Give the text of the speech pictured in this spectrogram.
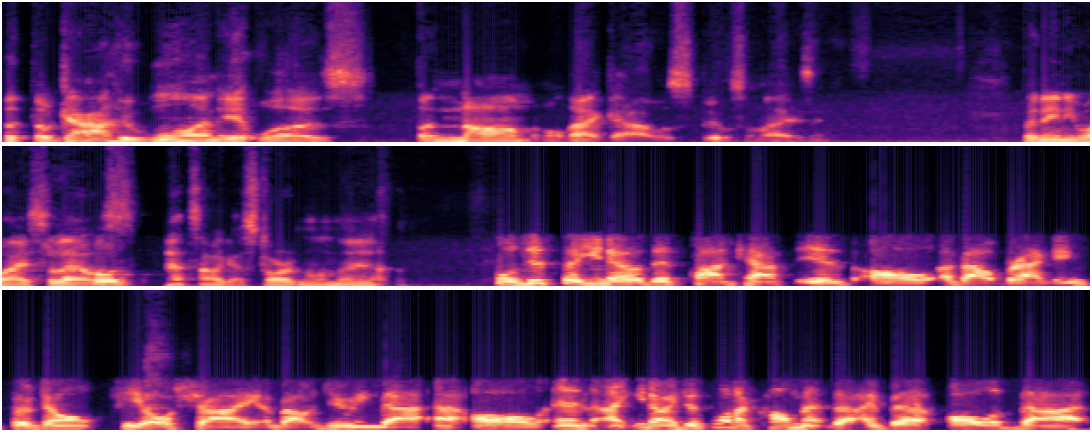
But the guy who won, it was phenomenal. That guy was it was amazing. But anyway, so that was well, that's how I got started on that. Well, just so you know, this podcast is all about bragging, so don't feel shy about doing that at all. And I, you know, I just want to comment that I bet all of that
